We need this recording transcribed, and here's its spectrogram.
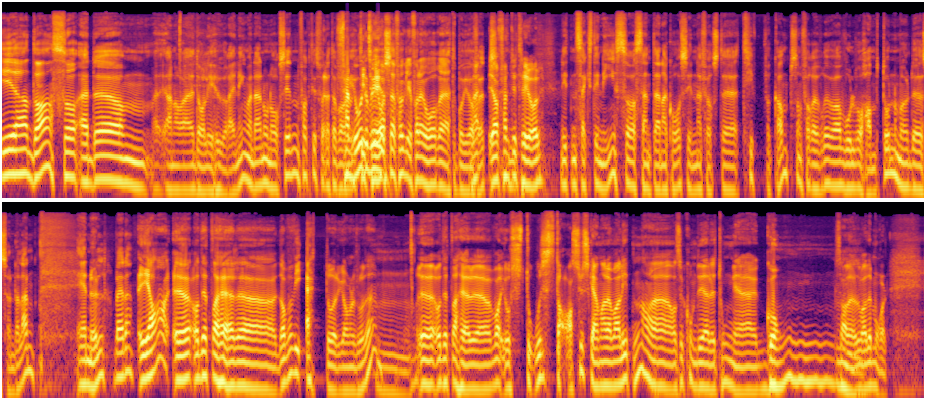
I dag så er det um, Ja, nå er jeg dårlig i hueregning, men det er noen år siden, faktisk. For dette var, jo, det blir jo selvfølgelig for det året etterpå vi var født. ja, 53 år. 1969 så sendte NRK sin første tippekamp, som for øvrig var Wolverhampton mot eh, Sunderland. 1-0 ble det. Ja, eh, og dette her eh, Da var vi ett år gamle, Frode. Mm. Og dette her var jo stor stas, husker jeg, når jeg var liten. Og så kom de der tunge gong, sa det, det var det mål.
